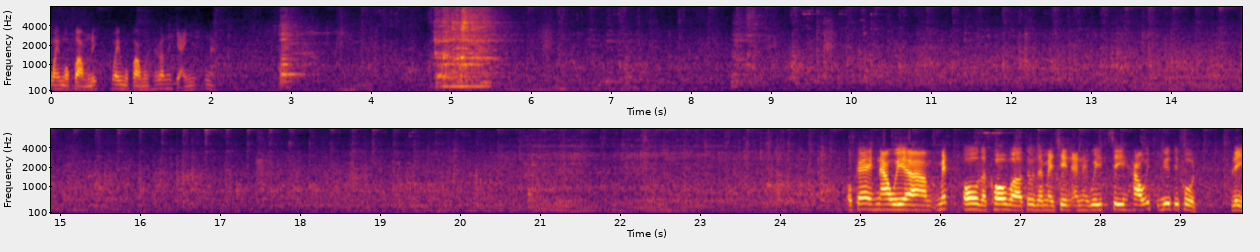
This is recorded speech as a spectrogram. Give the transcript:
Quay một vòng đi, quay một vòng thì nó chạy như thế nào. Okay, now we uh, met all the cover to the machine and we see how it's beautiful ly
